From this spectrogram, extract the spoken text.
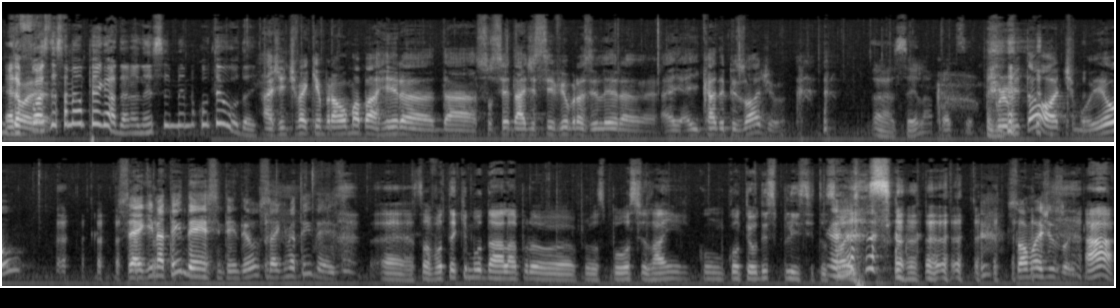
Era Então, quase é. dessa mesma pegada, era nesse mesmo conteúdo aí. A gente vai quebrar uma barreira da sociedade civil brasileira em cada episódio? Ah, sei lá, pode ser. Por mim tá ótimo. Eu. Segue minha tendência, entendeu? Segue minha tendência. É, só vou ter que mudar lá pro, pros posts lá em- com conteúdo explícito, só isso. Só mais 18. Ah,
